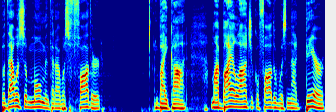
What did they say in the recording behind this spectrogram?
but that was a moment that I was fathered by God. My biological father was not there,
